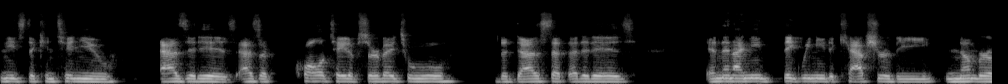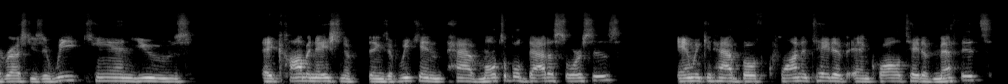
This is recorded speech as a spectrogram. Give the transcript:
needs to continue as it is, as a qualitative survey tool, the data set that it is. And then I need think we need to capture the number of rescues. If we can use a combination of things, if we can have multiple data sources and we can have both quantitative and qualitative methods,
